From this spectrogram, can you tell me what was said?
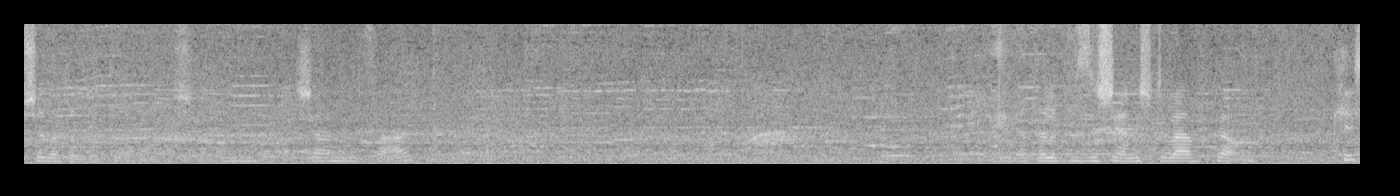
شێکی پیاوانە أو شو دخل شان ساعات إذا تلفزيون اشتباه بكم كيش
